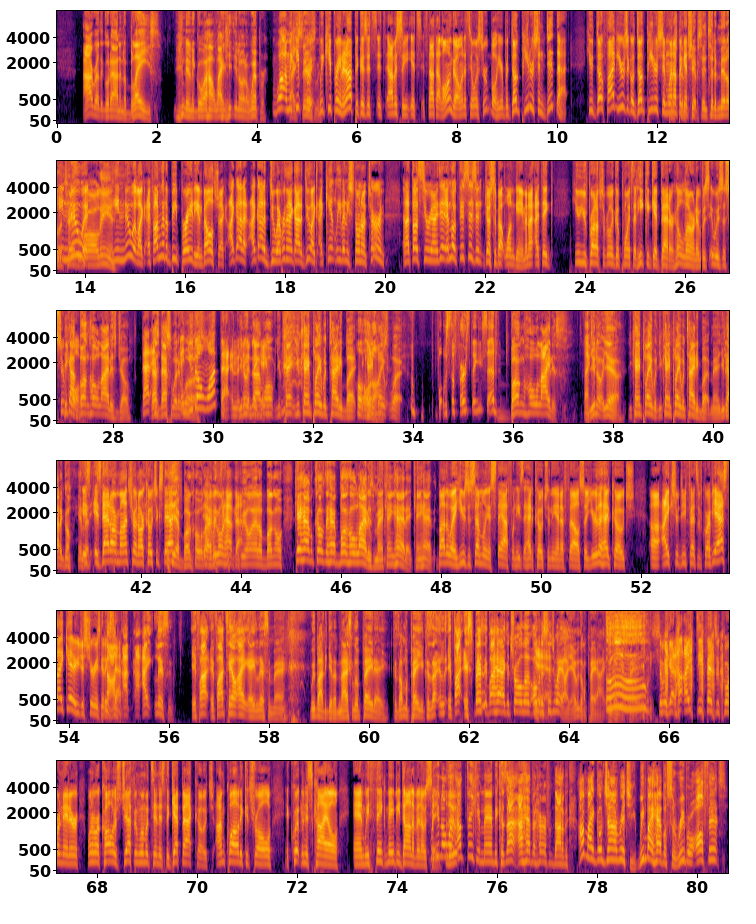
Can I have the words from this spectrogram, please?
I'd rather go down in a blaze than to go out like you know in a whimper. Well, and we Like, keep seriously. we keep bringing it up because it's it's obviously it's it's not that long ago and it's the only Super Bowl here. But Doug Pederson did that. He Doug five years ago. Doug Pederson went up against. chips into the middle He of the table. knew we're it. all in. He knew it. Like if I'm going to beat Brady and Belichick, I gotta I gotta do everything I got to do. Like I can't leave any stone unturned. And I thought Sirianni did. And look, this isn't just about one game. And I, I think Hugh, you've brought up some really good points that he could get better. He'll learn. It was it was a Super he got Bowl. bungholitis, Joe. That that's and, that's what it and was. you don't want that in the, You in do the big not game. want. You can't. You can't play with tighty butt. Hold- you can't hold play on. with what? What was the first thing you said? Bungholitis. Thank you you. know, yeah. You can't play with. You can't play with tighty butt, man. You got to go in. Is is that our mantra in our coaching staff? yeah, bungholitis. Yeah, we won't have that. we don't have a bunghole. Can't have a coach that have bungholitis, man. Can't have that. Can't have it. By the way, Hugh's assembling a staff when he's the head coach in the NFL. So you're the head coach. Uh, Ike's your defensive core. Have you asked Ike yet, or are you just sure he's going to No, I, accept? I, I, I listen. If I if I tell Ike, hey, listen, man, we about to get a nice little payday because I'm gonna pay you. Because if I, especially if I had control of over the situation, oh yeah, we're gonna pay Ike. We gonna get paid. so we got Ike, defensive coordinator. One of our callers, Jeff in Wilmington, is the get back coach. I'm quality control. Equipment is Kyle, and we think maybe Donovan OC. But you know what? I'm thinking, man, because I, I haven't heard from Donovan. I might go Jon Ritchie. We might have a cerebral offense,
